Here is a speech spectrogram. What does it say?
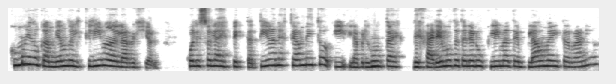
¿Cómo ha ido cambiando el clima de la región? Cuáles son las expectativas en este ámbito y la pregunta es, ¿dejaremos de tener un clima templado mediterráneo?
